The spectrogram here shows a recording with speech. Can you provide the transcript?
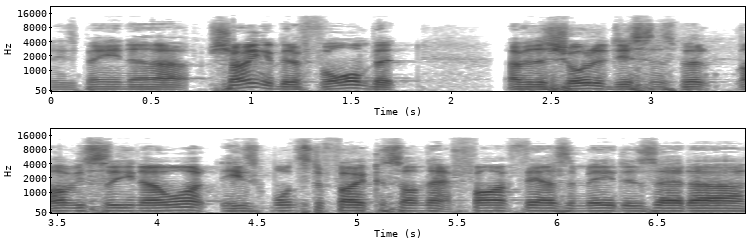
and he's been uh, showing a bit of form, but over the shorter distance. But obviously, you know what? He wants to focus on that 5,000 metres at uh,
